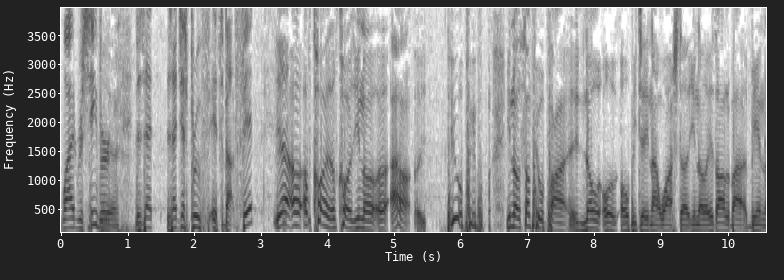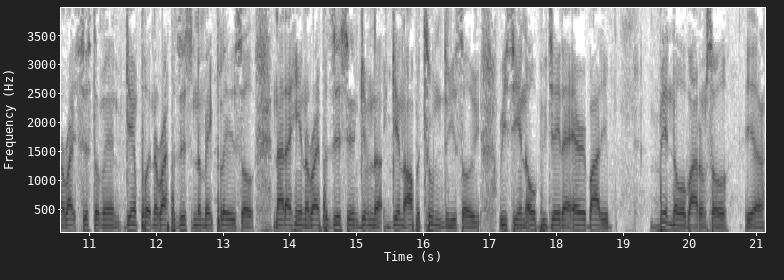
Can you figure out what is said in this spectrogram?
wide receiver. Yeah. Does that is that just proof it's about fit? Yeah, uh, of course, of course. You know, uh, I don't. People, people, you know, some people probably know OBJ not washed up. You know, it's all about being in the right system and getting put in the right position to make plays. So now that he in the right position, giving the getting the opportunity, so we see in OBJ that everybody been know about him. So yeah,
